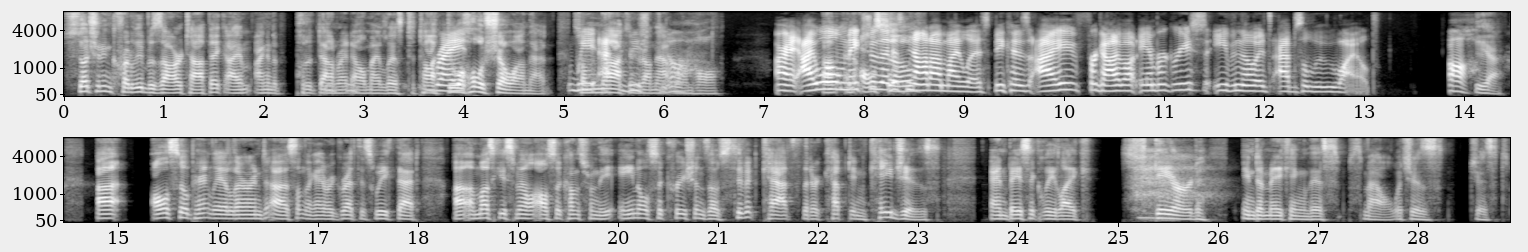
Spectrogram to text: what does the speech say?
such an incredibly bizarre topic. I'm I'm going to put it down right now on my list to talk do a Mm-hmm. Whole show on that. So We- I'm not going to get on that oh. wormhole. All right, I will and make sure that it's not on my list because I forgot about ambergris, even though it's absolutely wild. Oh, Yeah. Uh, also, apparently, I learned uh, something I regret this week that uh, a musky smell also comes from the anal secretions of civet cats that are kept in cages and basically like scared into making this smell, which is just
